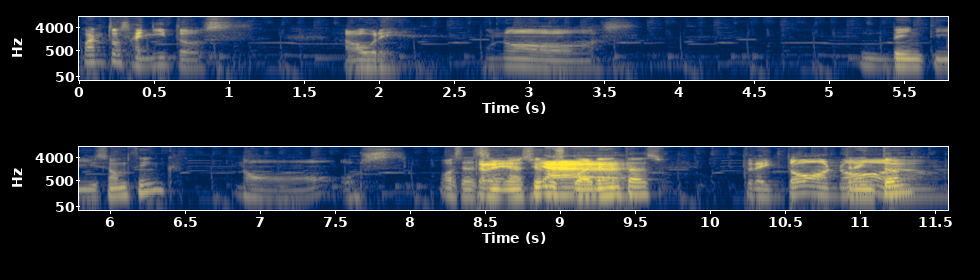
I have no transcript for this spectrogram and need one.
¿cuántos añitos? Ahora, unos, 20 something. no, os- O sea, si nació en los ya. 40 treintón, ¿no? Treintón.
